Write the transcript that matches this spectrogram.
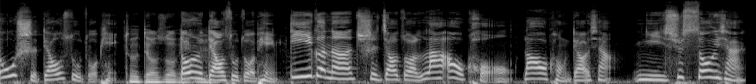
都是雕塑作品，都是雕塑作品，都是雕塑作品。第一个呢是叫做拉奥孔，拉奥孔雕像，你去搜一下，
